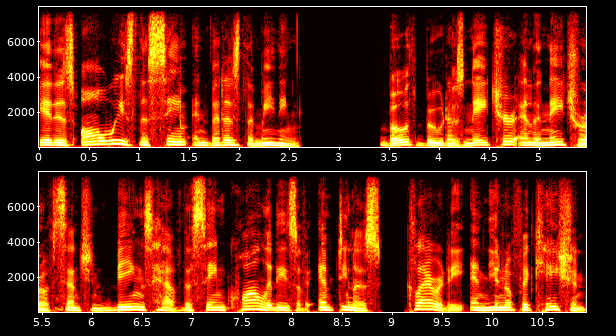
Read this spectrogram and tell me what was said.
it is always the same and that is the meaning. Both Buddha's nature and the nature of sentient beings have the same qualities of emptiness, clarity and unification,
